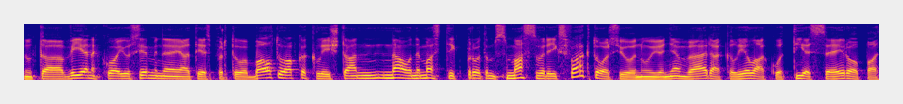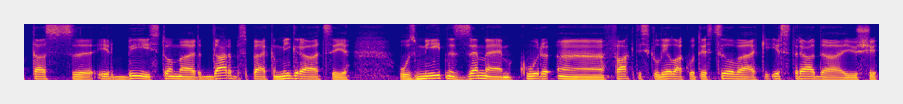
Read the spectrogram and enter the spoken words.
Nu, tā viena, ko jūs pieminējāties par to balto apaklīšu, tā nav nemaz tik, protams, mazsvarīgs faktors, jo, nu, jo ņem vērā, ka lielāko tiesu Eiropā tas eh, ir bijis tomēr darba spēka migrācija uz mītnes zemēm, kur uh, faktiski lielākoties cilvēki ir strādājuši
